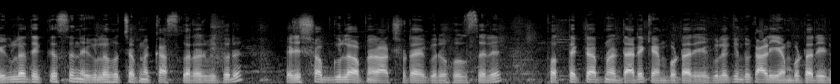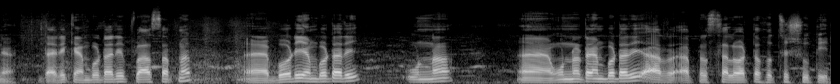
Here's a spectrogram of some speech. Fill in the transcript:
এগুলো দেখতেছেন, এগুলো হচ্ছে আপনার কাজ করার ভিতরে। এটি সবগুলো আপনার আটশো টাকা করে হোলসেলে প্রত্যেকটা আপনার ডাইরেক্ট এম্বোটারি এগুলো কিন্তু কালি এম্বোটারি না। ডাইরেক্ট এম্বোটারি প্লাস আপনার বডি এম্বোটারি উন্না অন্যটা এম্ব্রয়ডারি আর আপনার সালোয়ারটা হচ্ছে সুতির।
